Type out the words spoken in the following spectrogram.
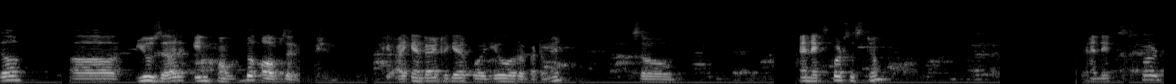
the uh, user in form of the observation. Okay, I can write here for your betterment. So, an expert system an expert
